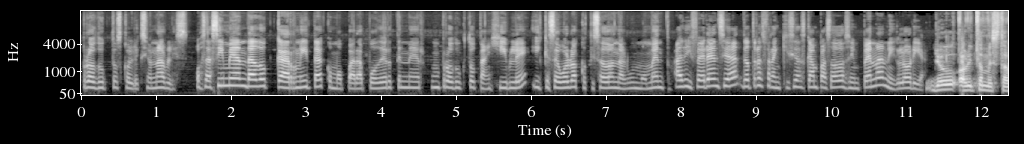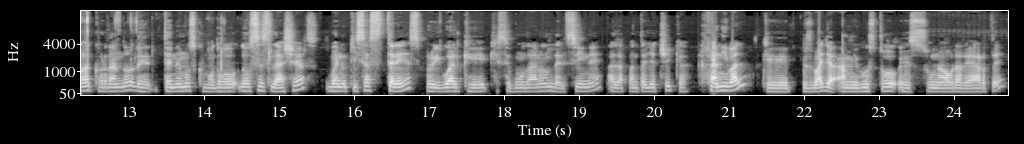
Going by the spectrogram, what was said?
productos coleccionables. O sea, sí me han dado carnita como para poder tener un producto tangible y que se vuelva cotizado en algún momento. A diferencia de otras franquicias que han pasado sin pena ni gloria. Yo ahorita me estaba acordando de, tenemos como dos slashers, bueno, quizás tres, pero igual que, que se mudaron del cine a la pantalla chica. Hannibal, que pues vaya, a mi gusto es una obra de arte.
